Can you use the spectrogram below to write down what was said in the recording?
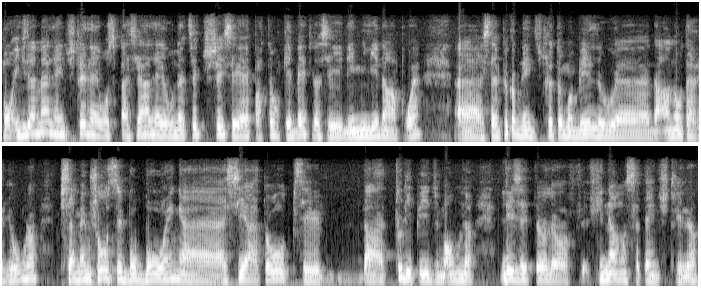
Bon, évidemment, l'industrie de l'aérospatiale, l'aéronautique, tu sais, c'est important au Québec, c'est des milliers d'emplois. Euh, c'est un peu comme l'industrie automobile ou, euh, en Ontario. Là. Puis c'est la même chose, c'est Boeing à, Seattle, puis c'est dans tous les pays du monde, les États là, financent cette industrie-là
